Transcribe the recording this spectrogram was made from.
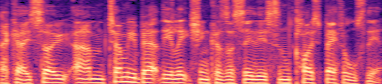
Okay, so um, tell me about the election because I see there's some close battles there.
